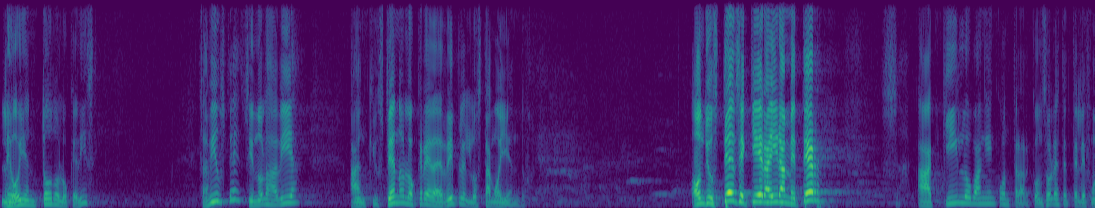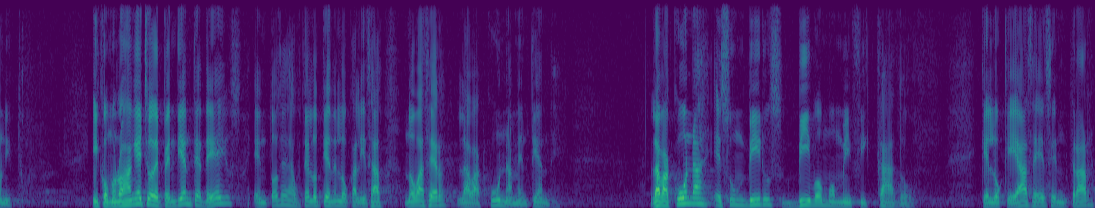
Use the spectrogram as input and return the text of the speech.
Le oyen todo lo que dice. ¿Sabía usted? Si no lo sabía, aunque usted no lo crea de Ripley, lo están oyendo. Donde usted se quiera ir a meter, aquí lo van a encontrar con solo este telefonito. Y como nos han hecho dependientes de ellos, entonces a usted lo tienen localizado. No va a ser la vacuna, ¿me entiende? La vacuna es un virus vivo momificado que lo que hace es entrar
